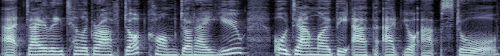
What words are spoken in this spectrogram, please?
at dailytelegraph.com.au or download the app at your app store.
